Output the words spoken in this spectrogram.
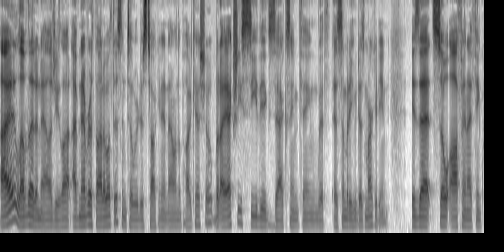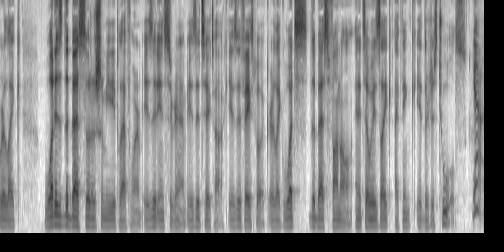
I love that analogy a lot. I've never thought about this until we're just talking it now on the podcast show, but I actually see the exact same thing with as somebody who does marketing. Is that so often I think we're like, what is the best social media platform? Is it Instagram? Is it TikTok? Is it Facebook? Or like, what's the best funnel? And it's always like, I think it, they're just tools, Yeah.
